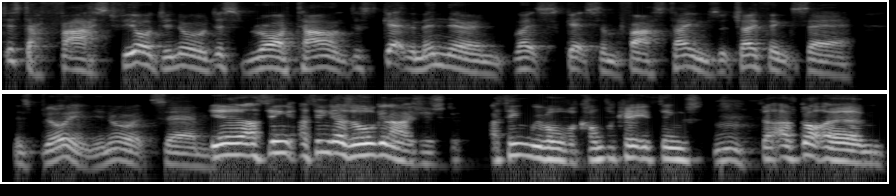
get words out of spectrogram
Just a fast field, you know, just raw talent. Just get them in there and let's get some fast times, which I think's uh, it's brilliant. You know, it's um... yeah. I think I think as organisers, I think we've overcomplicated things. Mm. So I've got um,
